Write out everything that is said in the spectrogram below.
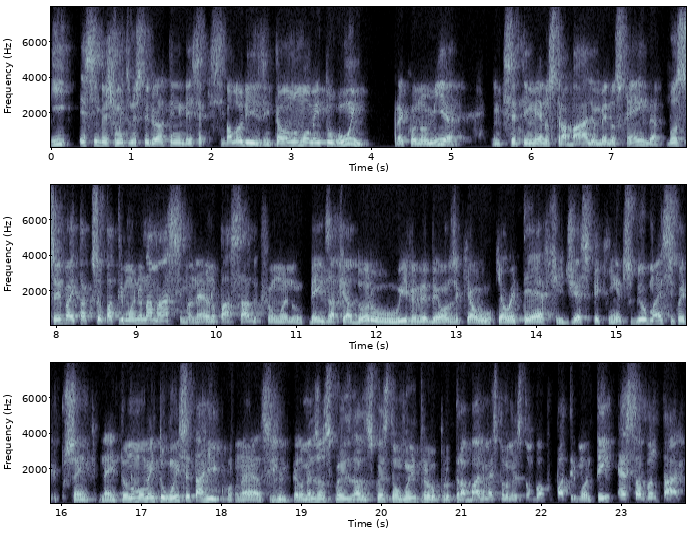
E esse investimento no exterior, a tendência é que se valorize. Então, no momento ruim para a economia, em que você tem menos trabalho, menos renda, você vai estar com seu patrimônio na máxima, né? Ano passado, que foi um ano bem desafiador, o IVVB11, que é o, que é o ETF de SP500, subiu mais 50%, né? Então, no momento ruim, você está rico, né? Assim, pelo menos as coisas as coisas estão ruins para o trabalho, mas pelo menos estão boas para o patrimônio. Tem essa vantagem.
